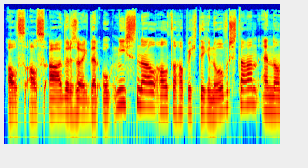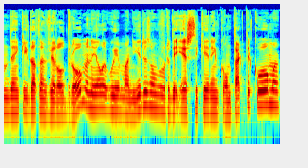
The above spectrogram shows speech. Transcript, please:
als, als ouder zou ik daar ook niet snel al te happig tegenover staan. En dan denk ik dat een velodroom een hele goede manier is om voor de eerste keer in contact te komen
